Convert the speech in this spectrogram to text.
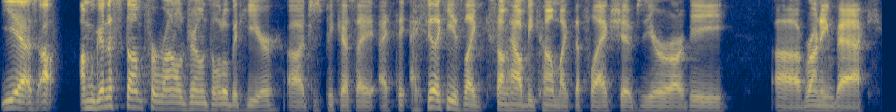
Yes, I'm gonna stump for Ronald Jones a little bit here, uh, just because I, I think I feel like he's like somehow become like the flagship zero RB uh, running back.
